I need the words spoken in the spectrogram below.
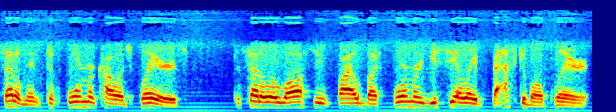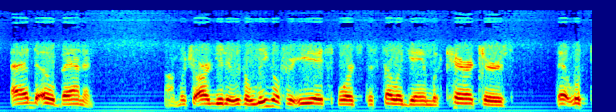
settlement to former college players to settle a lawsuit filed by former UCLA basketball player Ed O'Bannon, um, which argued it was illegal for EA Sports to sell a game with characters that looked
